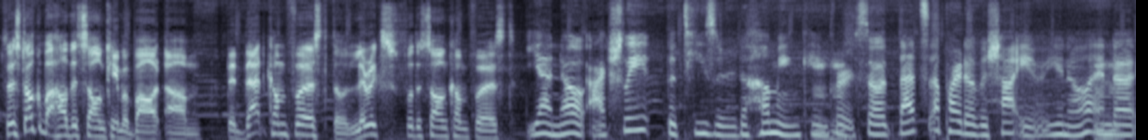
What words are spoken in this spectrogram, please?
So let's talk about how this song came about. Um, Did that come first? The lyrics for the song come first? Yeah, no, actually, the teaser, the humming came first. So that's a part of a sha'ir, you know, and uh,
